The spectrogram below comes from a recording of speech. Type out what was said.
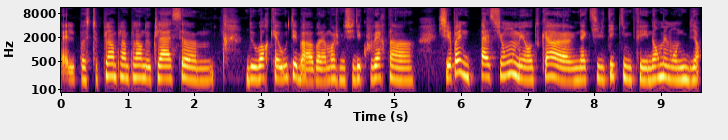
elle poste plein plein plein de classes euh, de workout. Et bah voilà moi je me suis découverte un je dirais pas une passion mais en tout cas une activité qui me fait énormément de bien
